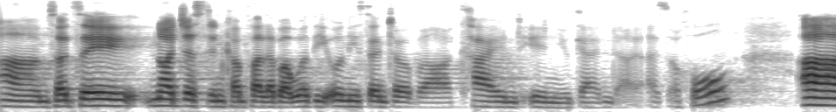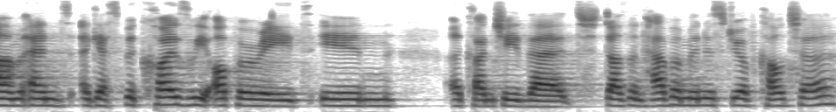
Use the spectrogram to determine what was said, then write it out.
Um, so I'd say not just in Kampala, but we're the only center of our kind in Uganda as a whole. Um, and I guess because we operate in a country that doesn't have a Ministry of Culture,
